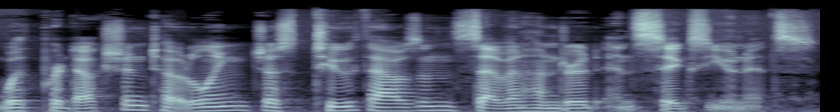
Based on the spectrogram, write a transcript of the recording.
with production totaling just 2,706 units.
